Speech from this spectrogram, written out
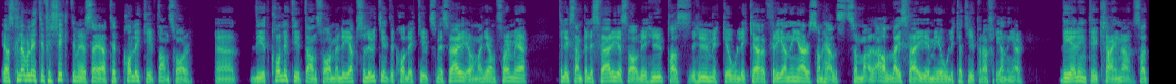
Jag skulle vara lite försiktig med att säga att det är ett kollektivt ansvar. Det är ett kollektivt ansvar, men det är absolut inte kollektivt som i Sverige. Om man jämför med till exempel i Sverige så har vi hur, pass, hur mycket olika föreningar som helst, som alla i Sverige är med i olika typer av föreningar. Det är det inte i Ukraina. Så att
